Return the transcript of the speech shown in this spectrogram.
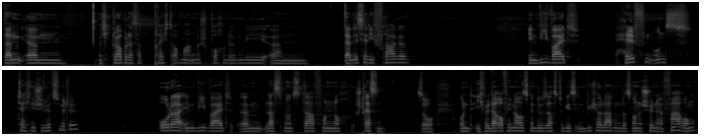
dann, ähm, ich glaube, das hat Brecht auch mal angesprochen irgendwie, ähm, dann ist ja die Frage, inwieweit helfen uns technische Hilfsmittel oder inwieweit ähm, lassen wir uns davon noch stressen? So, und ich will darauf hinaus, wenn du sagst, du gehst in den Bücherladen und das war eine schöne Erfahrung,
